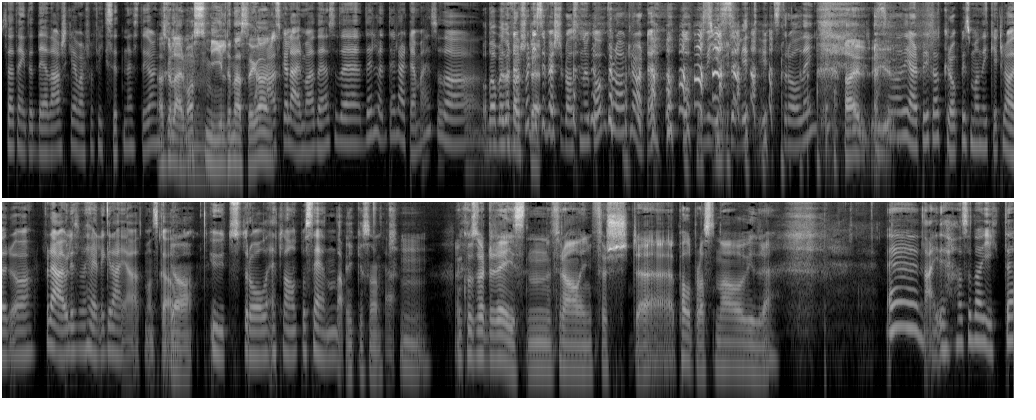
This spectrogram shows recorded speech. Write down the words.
så jeg tenkte det der skal jeg i hvert fall fikse til neste gang. Jeg skal lære meg å smile til neste gang. Ja, Jeg skal lære meg det, så det, det, det lærte jeg meg. Så da, Og da ble det det var derfor disse førsteplassene kom, for da klarte jeg å vise litt utstråling. Herregud. Så det hjelper ikke å ha kropp hvis man ikke klarer å For det er jo liksom hele greia at man skal Ja. utstråle et eller annet på scenen, da. Ikke sant? Men hvordan ble reisen fra den første pallplassen og videre? Eh, nei, altså da gikk det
